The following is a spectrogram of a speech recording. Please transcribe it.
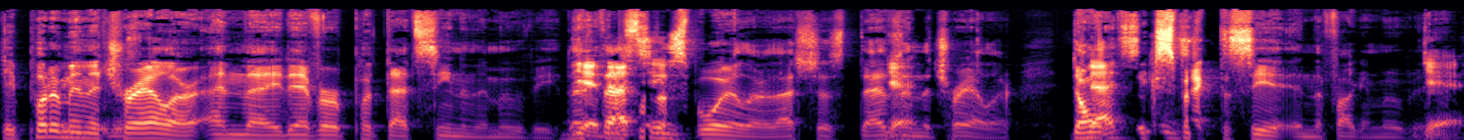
They put him in the trailer, and they never put that scene in the movie. That, Yeah, that's that not a spoiler. That's just that's Yeah. in the trailer. Don't That expect to see it in the fucking movie. yeah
